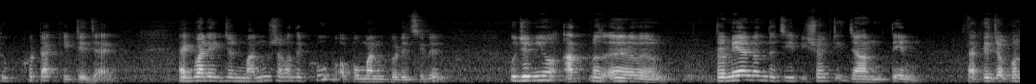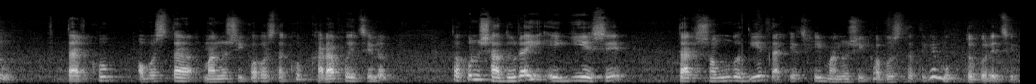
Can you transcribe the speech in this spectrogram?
দুঃখটা কেটে যায়। একবার একজন মানুষ আমাদের খুব অপমান করেছিলেন। পূজনীয় আত্ম প্রেমেয়ানন্দ যে বিষয়টি জানতেন। তাকে যখন তার খুব অবস্থা, মানসিক অবস্থা খুব খারাপ হয়েছিল তখন সাধুরাই এগিয়ে এসে তার সঙ্গ দিয়ে তাকে সেই মানসিক অবস্থা থেকে মুক্ত করেছিল।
